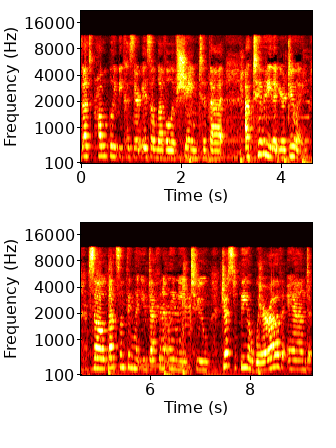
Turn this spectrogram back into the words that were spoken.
that's probably because there is a level of shame to that activity that you're doing. So that's something that you definitely need to just be aware of and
